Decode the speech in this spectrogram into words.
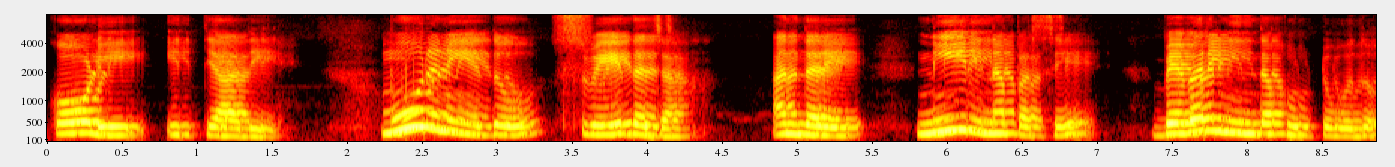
ಕೋಳಿ ಇತ್ಯಾದಿ. ಮೂರನೆಯದು ಸ್ವೇದಜ, ಅಂದರೆ ನೀರಿನ ಪಸೆ, ಬೆವರಿನಿಂದ ಹುಟ್ಟುವುದು.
